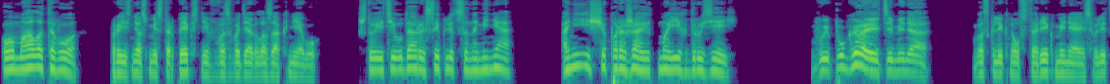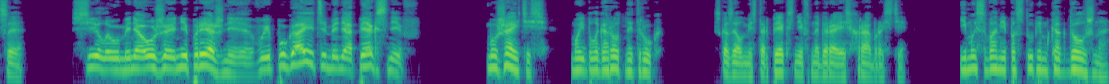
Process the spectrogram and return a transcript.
О, мало того, произнес мистер Пекснев, возводя глаза к небу, — что эти удары сыплются на меня. Они еще поражают моих друзей. — Вы пугаете меня! — воскликнул старик, меняясь в лице. — Силы у меня уже не прежние. Вы пугаете меня, Пекснев? — Мужайтесь, мой благородный друг, — сказал мистер Пекснев, набираясь храбрости. — И мы с вами поступим как должно.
